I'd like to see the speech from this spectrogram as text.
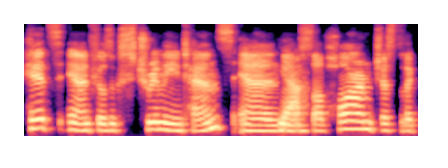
hits and feels extremely intense and yeah. you know, self harm, just like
